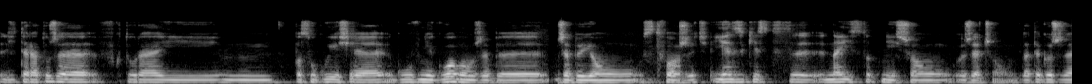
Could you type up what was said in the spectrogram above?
literaturze, w której mm, posługuje się głównie głową, żeby, żeby ją stworzyć, język jest y, najistotniejszą rzeczą, dlatego że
